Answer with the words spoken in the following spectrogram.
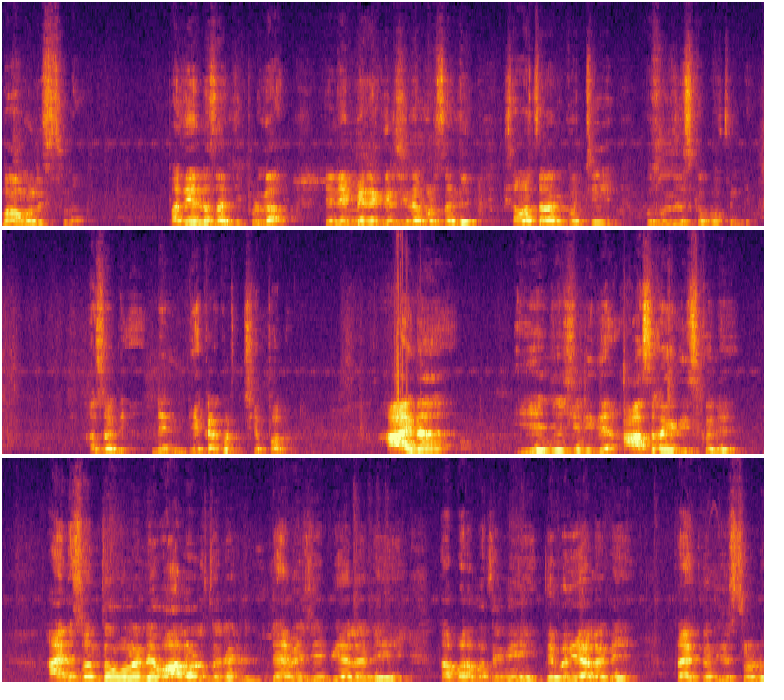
మామూలు ఇస్తున్నా. పదిహేను సంధి ఇప్పుడు కాదు. నేను ఎమ్మెల్యే గెలిచినప్పుడు సంధి సంవత్సరానికి వచ్చి వసూలు చేసుకోపోతుంది అసలు నేను ఎక్కడ కూడా చెప్పను. ఆయన ఏం చేసిండు ఇది ఆసరాగా తీసుకొని ఆయన సొంత ఊళ్ళోనే వాళ్ళతోనే డ్యామేజ్ చేయించాలని నా పరపతిని దెబ్బతీయాలని ప్రయత్నం చేస్తున్నాడు.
